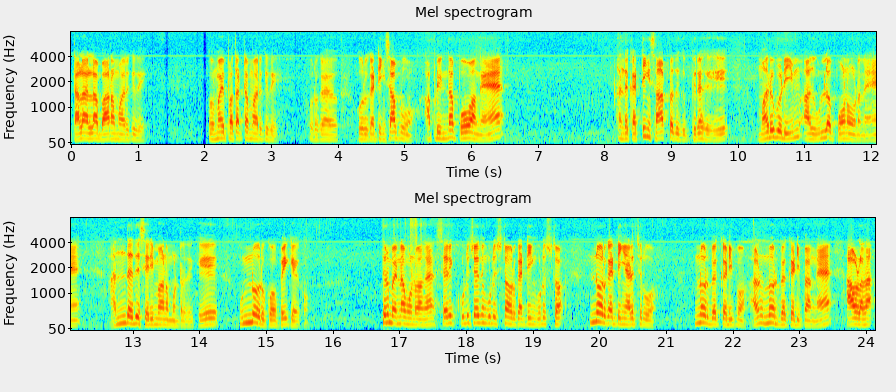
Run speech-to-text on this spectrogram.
தலை எல்லாம் பாரமாக இருக்குது. ஒரு மாதிரி பதட்டமாக இருக்குது. ஒரு க ஒரு கட்டிங் சாப்பிடுவோம். அப்படின்னு தான் போவாங்க. அந்த கட்டிங் சாப்பிட்டதுக்கு பிறகு மறுபடியும் அது உள்ளே போன உடனே அந்த இது செரிமானம் பண்ணுறதுக்கு இன்னொரு கோப்பை கேட்கும். திரும்ப என்ன பண்ணுவாங்க? சரி குடிச்சதும் குடிச்சிட்டோம் ஒரு கட்டிங் குடிச்சிட்டோம். இன்னொரு கட்டிங் அடிச்சிருவோம். இன்னொரு பெக் அடிப்போம். அப்படின்னு இன்னொரு பெக் அடிப்பாங்க. அவ்வளோதான்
